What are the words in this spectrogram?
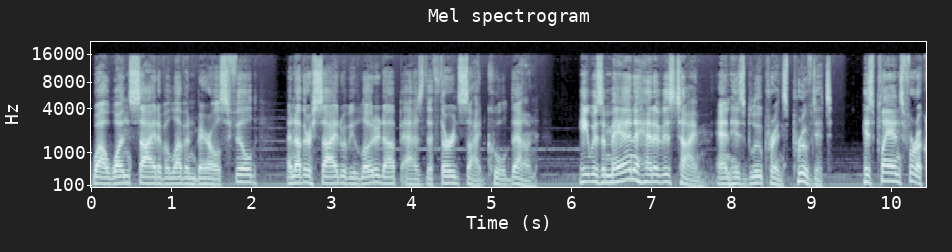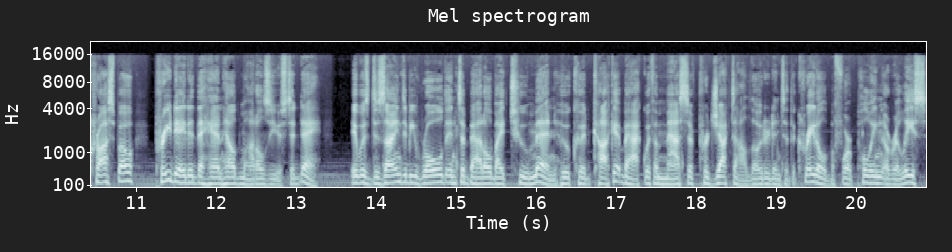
While one side of 11 barrels filled, another side would be loaded up as the third side cooled down. He was a man ahead of his time, and his blueprints proved it. His plans for a crossbow predated the handheld models used today. It was designed to be rolled into battle by two men who could cock it back with a massive projectile loaded into the cradle before pulling a release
